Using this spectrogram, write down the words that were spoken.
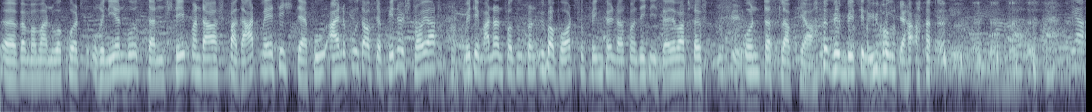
äh, wenn man mal nur kurz urinieren muss, dann steht man da spagatmäßig, der Fu eine Fuß auf der Pinne steuert, mit dem anderen versucht man über Bord zu pinkeln, dass man sich nicht selber trifft. Das und das klappt ja, mit ein bisschen Übung, ja. Ja,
